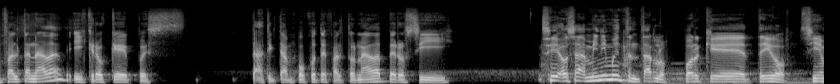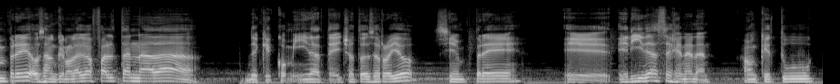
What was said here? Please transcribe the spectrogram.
falta nada y creo que pues a ti tampoco te faltó nada, pero sí... Sí, o sea, mínimo intentarlo, porque te digo, siempre, o sea, aunque no le haga falta nada de que comida, techo, todo ese rollo, siempre eh, heridas se generan. Aunque tú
